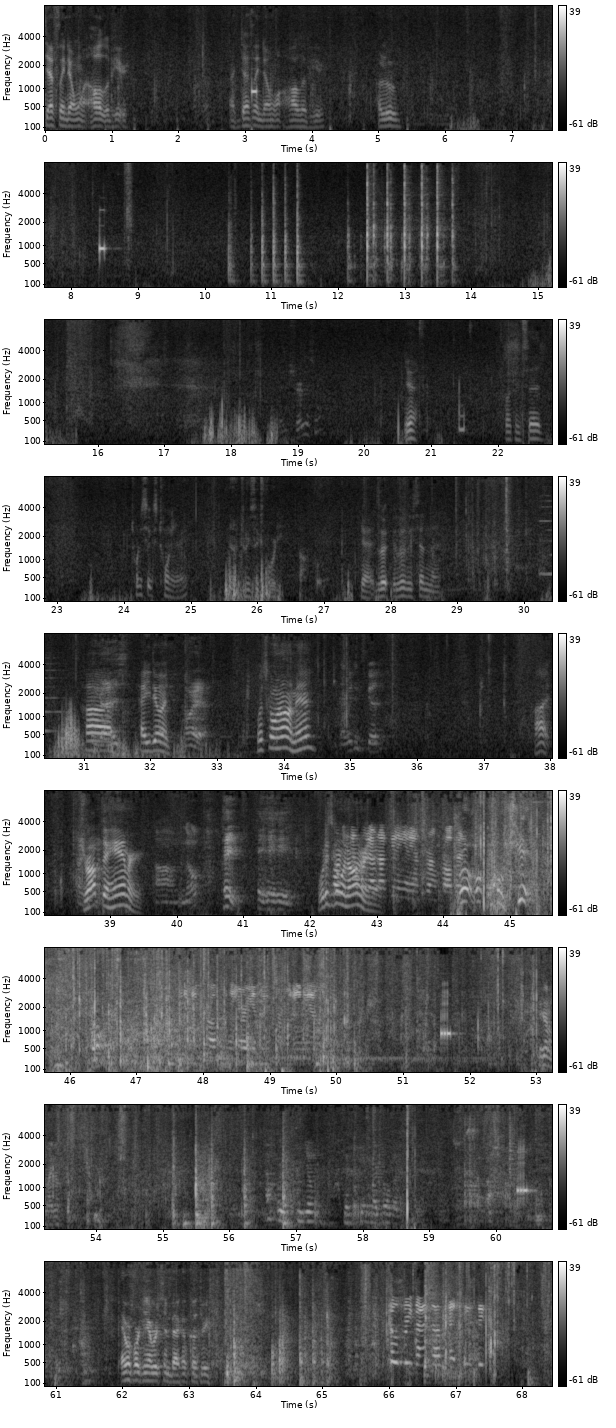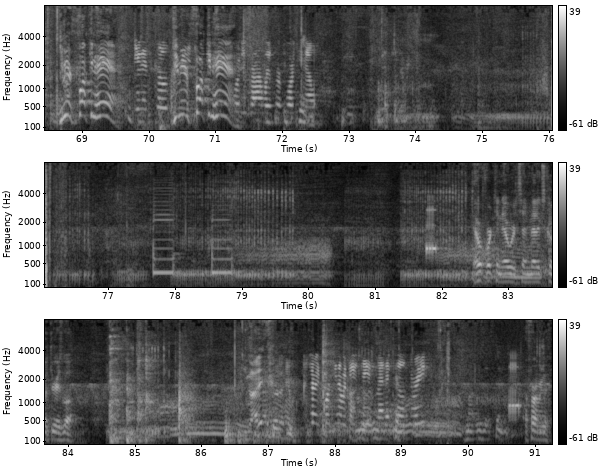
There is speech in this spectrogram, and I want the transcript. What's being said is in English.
definitely don't want Hall up here. I definitely don't want Hall up here. Hello. sure this one? Yeah. Fucking said. 2620, right? No, 2640. Oh, 40. Yeah, it, li- it literally said in there. Hi. guys. How you doing? How are you? What's going on, man? Everything's good. Hi. Drop the hammer. Um, nope. Hey, hey, hey, hey. What is going on right I'm now? not getting an answer on call back. Bro, oh, oh shit. Calls in the area that is on I got him, Michael. Edward 14, Edward 10, back up, code 3. Code 3 back up at 26 Give me your fucking hand! units. Code Give me your fucking hand! 40 Broadway for 14 hours. Edward 14, Edward 10, medics, code 3 as well. You got it? Sorry, 14 number 2 medic code 3. Affirmative.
